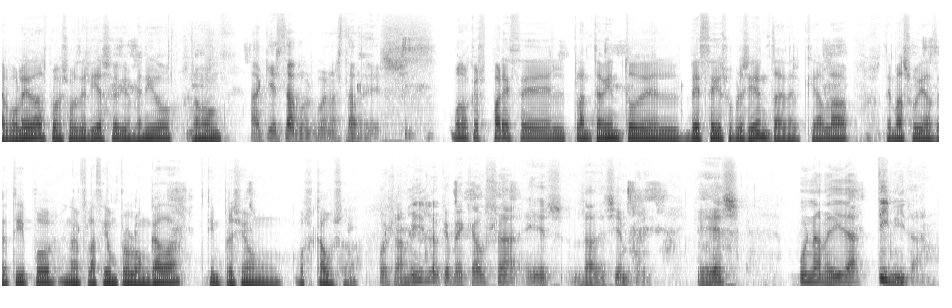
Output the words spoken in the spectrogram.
Arboledas, profesor del IES. Bienvenido, Ramón. Aquí estamos, buenas tardes. Bueno, ¿qué os parece el planteamiento del BCE y su presidenta, en el que habla pues, de más subidas de tipos, una inflación prolongada? ¿Qué impresión os causa? Pues a mí lo que me causa es la de siempre, que es una medida tímida.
